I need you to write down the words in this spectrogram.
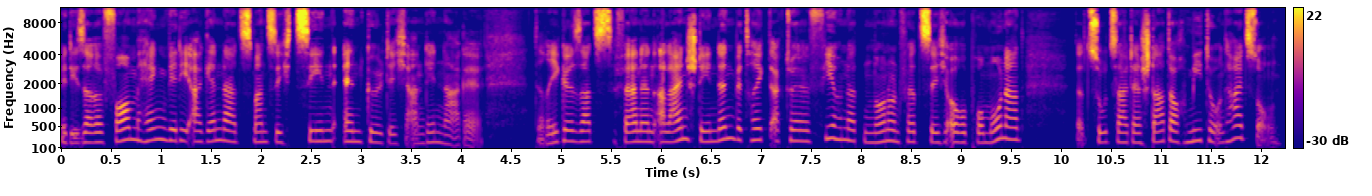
Mit dieser Reform hängen wir die Agenda 2010 endgültig an den Nagel. Der Regelsatz für einen Alleinstehenden beträgt aktuell 449 Euro pro Monat. Dazu zahlt der Staat auch Miete und Heizung.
